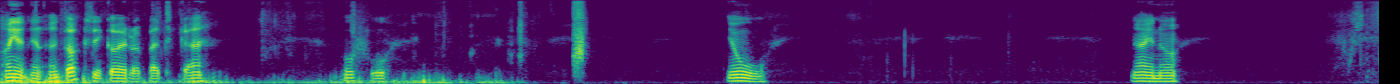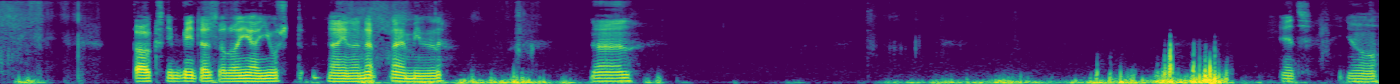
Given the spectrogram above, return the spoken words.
Ajatellaan kaksi koirapätkää. Uhu. Joo. Näin on. Taksi pitäisi olla ihan just näillä näppäimillä. Näin. Et, joo.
